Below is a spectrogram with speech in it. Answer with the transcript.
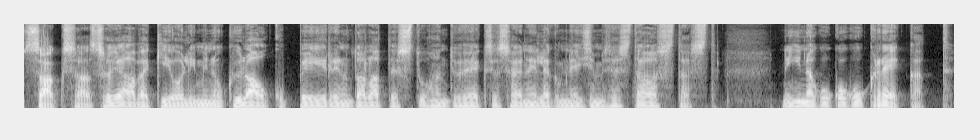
Saksa sõjavägi oli minu küla okupeerinud alates tuhande üheksasaja neljakümne esimesest aastast, nii nagu kogu Kreekat.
